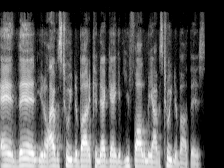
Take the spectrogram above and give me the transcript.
And then, you know, I was tweeting about it, Connect Gang. If you follow me, I was tweeting about this.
